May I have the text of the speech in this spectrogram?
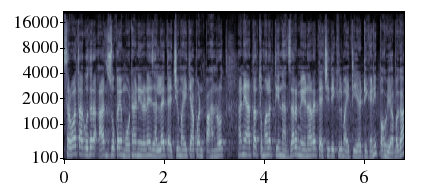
सर्वात अगोदर आज जो काही मोठा निर्णय झाला आहे त्याची माहिती आपण पाहणार आहोत. आणि आता तुम्हाला तीन हजार मिळणार आहे त्याची देखील माहिती या ठिकाणी पाहूया. बघा.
